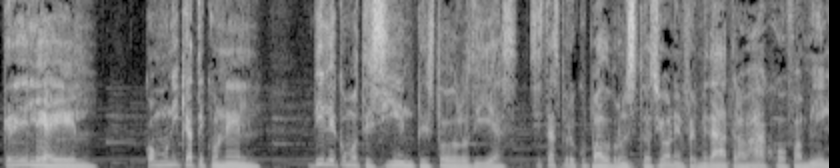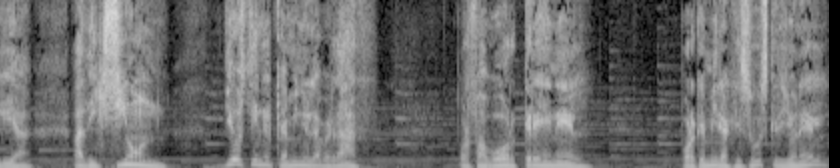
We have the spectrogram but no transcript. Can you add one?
créele a Él, comunícate con Él, dile cómo te sientes todos los días. Si estás preocupado por una situación, enfermedad, trabajo, familia, adicción, Dios tiene el camino y la verdad. Por favor, cree en Él. Porque mira, Jesús creyó en Él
